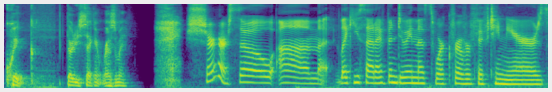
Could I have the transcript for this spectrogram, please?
quick 30 second resume? Sure. So, um, like you said, I've been doing this work for over 15 years.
